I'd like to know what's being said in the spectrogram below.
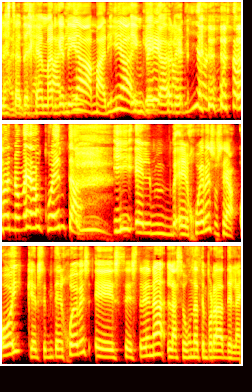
Una estrategia de marketing María, María, impecable. María, ¿cómo estaba? No me he dado cuenta. Y el, jueves, o sea, hoy, que se emite el jueves, eh, se estrena la segunda temporada de, la,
